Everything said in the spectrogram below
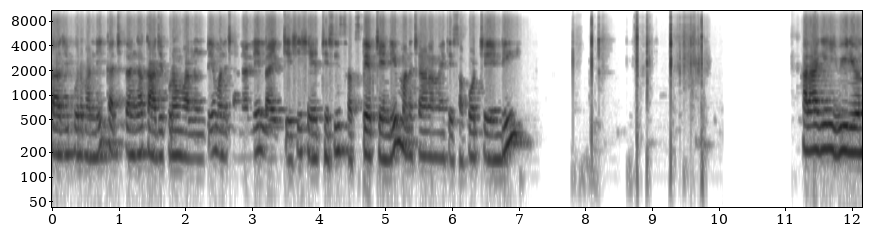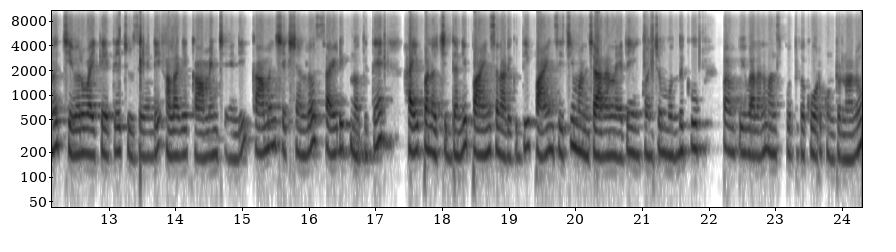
కాజీపురం అండి. ఖచ్చితంగా కాజీపురం వాళ్ళు ఉంటే మన ఛానల్ని లైక్ చేసి షేర్ చేసి సబ్స్క్రైబ్ చేయండి. మన ఛానల్ని అయితే సపోర్ట్ చేయండి. అలాగే ఈ వీడియోను చివరి వైపు అయితే చూసేయండి. అలాగే కామెంట్ చేయండి. కామెంట్ సెక్షన్లో సైడ్కి నొక్కితే హైప్ అని వచ్చిద్దండి. పాయింట్స్ అని అడుగుద్ది. పాయింట్స్ ఇచ్చి మన ఛానల్ని అయితే ఇంకొంచెం ముందుకు పంపివ్వాలని మనస్ఫూర్తిగా కోరుకుంటున్నాను.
